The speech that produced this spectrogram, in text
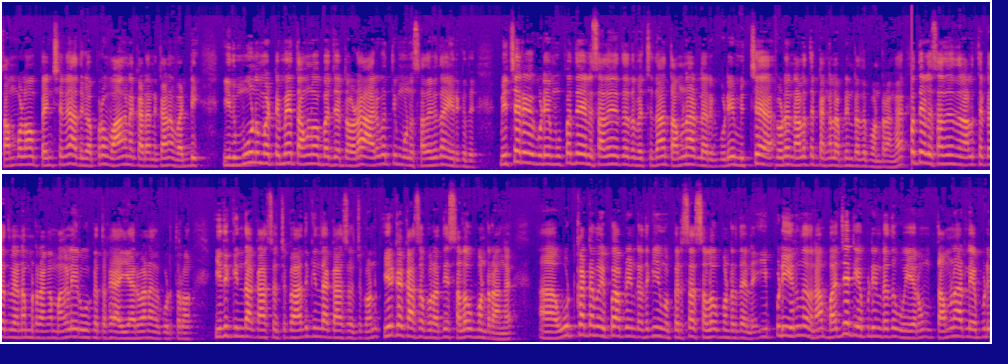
சம்பளம் பென்ஷனு அதுக்கப்புறம் வாங்கின கடனுக்கான வட்டி. இது மூணு மட்டுமே தமிழக பட்ஜெட்டோட அறுபத்தி மூணு சதவீதம் இருக்குது. மிச்சம் இருக்கக்கூடிய முப்பத்தேழு சதவீதத்தை வச்சு தான் தமிழ்நாட்டில் இருக்கக்கூடிய மிச்சோட நலத்திட்டங்கள் அப்படின்றது பண்ணுறாங்க முப்பத்தேழு சதவீத நலத்திட்டத்தில் என்ன பண்ணுறாங்க மகளிர் ஊக்கத்தொகை ஐயாயிரம் ரூபாய் நாங்கள் கொடுத்துறோம். இதுக்கு இந்த காசு வச்சுக்கோ அதுக்கு இந்த காசு வச்சுக்கோ இருக்க காசை பூராத்தையும் செலவு பண்ணுறாங்க உட்கட்டமைப்பு அப்படின்றதுக்கு இவங்க பெருசாக செலவு பண்ணுறதே இல்லை. இப்படி இருந்ததுன்னா பட்ஜெட் எப்படின்றது உயரும். தமிழ்நாட்டில் எப்படி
